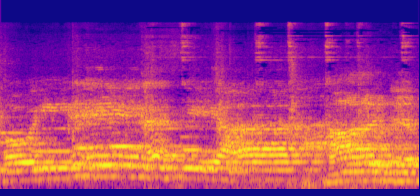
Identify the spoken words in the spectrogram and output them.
होली रे रसिया आज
